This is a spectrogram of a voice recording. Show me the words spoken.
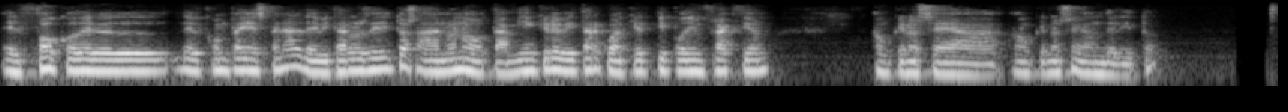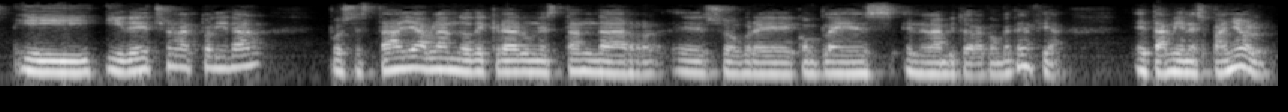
el foco del, compliance penal de evitar los delitos. Ah, no, no, también quiero evitar cualquier tipo de infracción, aunque no sea, aunque no sea un delito. Y, de hecho, en la actualidad, pues está ya hablando de crear un estándar eh, sobre compliance en el ámbito de la competencia, también español.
